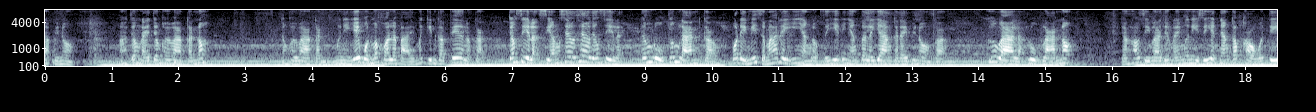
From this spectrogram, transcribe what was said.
ละพี่น้องอะจังไหนจังค่อยว่ากันเนาะจังค่อยว่ากันมื้อนี้ยายบุญมาขอระบายมากินกาแฟแล้วก็ จังซี่ล่ะเสียงแซวๆจังซี่แหละทั้งลูกทั้งหลานก็บ่ได้มีสมาธิอีหยังดอกสิเฮ็ดอีหยังแต่ละอย่างก็ได้พี่น้องก็คือว่าล่ะลูกหลานเนาะจังเฮาสิว่าจังไดมื้อนี้สิเฮ็ดหยังกับเขาวว่าติ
